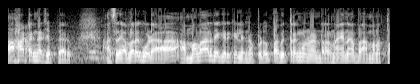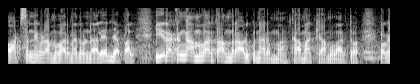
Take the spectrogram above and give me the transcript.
బాహాటంగా చెప్పారు. అసలు ఎవరు కూడా అమ్మవారి దగ్గరికి వెళ్ళినప్పుడు పవిత్రంగా ఉండండి రా నాయన మన థాట్స్ అన్నీ కూడా అమ్మవారి మీద ఉండాలి అని చెప్పాలి. ఈ రకంగా అమ్మవారితో అందరూ ఆడుకున్నారమ్మ కామాఖ్య అమ్మవారితో. ఒక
